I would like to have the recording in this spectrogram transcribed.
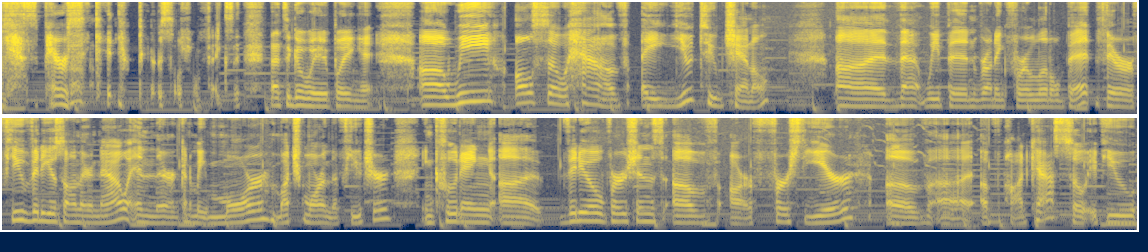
Yes, paras get your parasocial fix. That's a good way of putting it. Uh, we also have a YouTube channel uh, that we've been running for a little bit. There are a few videos on there now, and there are going to be more, much more in the future, including uh, video versions of our first year of uh, of podcast. So if you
